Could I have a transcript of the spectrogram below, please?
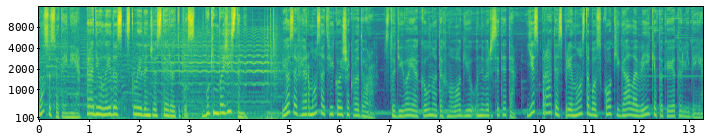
mūsų svetainėje. Radio laidos sklaidančios stereotipus. Būkim pažįstami. Josef Hermosa atvyko iš Ekvadoro studijuoja Kauno technologijų universitete. Jis pratęs prie nuostabos, kokį galą veikia tokioje tolybėje.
